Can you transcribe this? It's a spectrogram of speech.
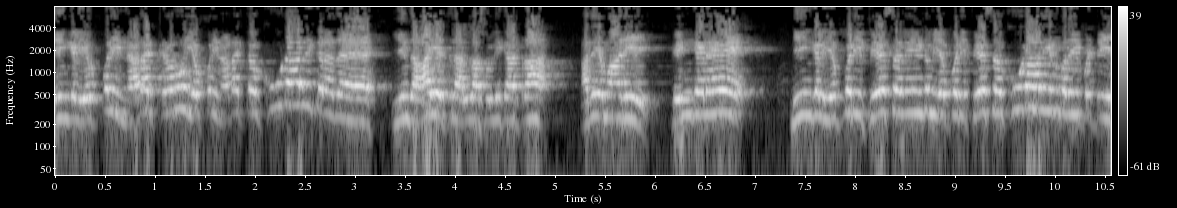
நீங்கள் எப்படி நடக்கணும் எப்படி நடக்க கூடாதுங்கிறத இந்த ஆயத்துல அல்லாஹ் சொல்லி காட்டுறான். அதே மாதிரி பெண்களே நீங்கள் எப்படி பேச வேண்டும் எப்படி பேசக்கூடாது என்பதை பற்றி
